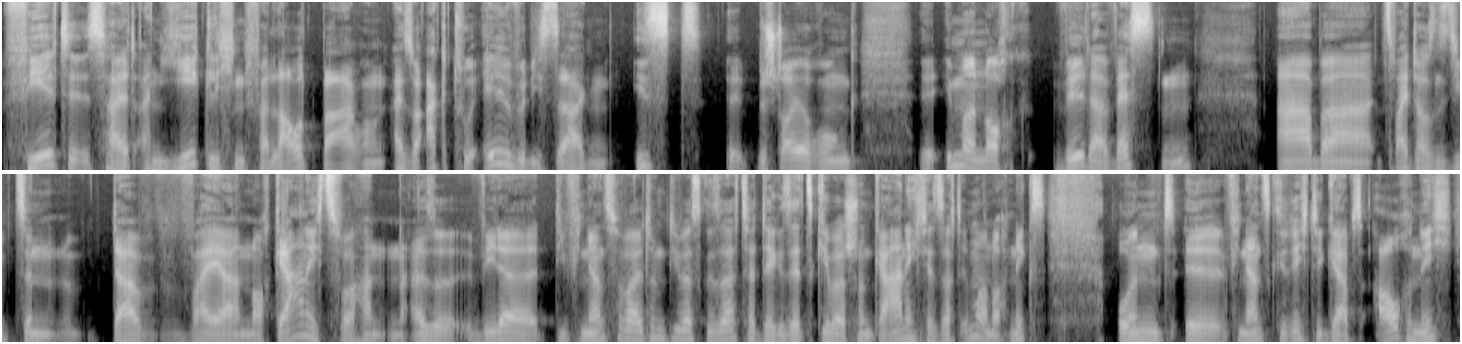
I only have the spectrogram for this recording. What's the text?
fehlte es halt an jeglichen Verlautbarungen. Also aktuell würde ich sagen, ist äh, Besteuerung äh, immer noch wilder Westen. Aber 2017, da war ja noch gar nichts vorhanden. Also weder die Finanzverwaltung, die was gesagt hat, der Gesetzgeber schon gar nicht, der sagt immer noch nichts. Und äh, Finanzgerichte gab es auch nicht.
